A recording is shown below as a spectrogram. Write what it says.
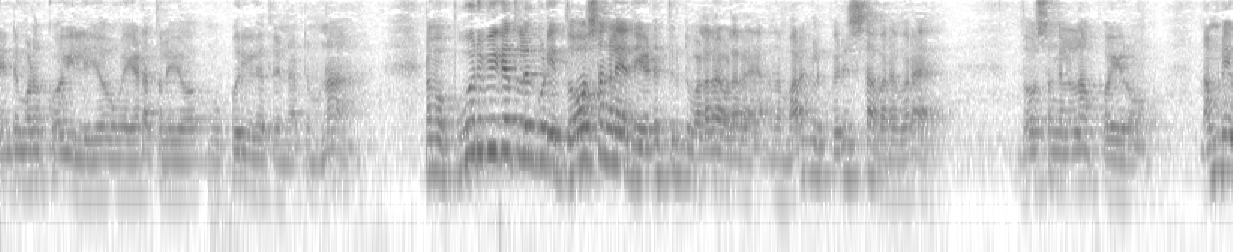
ரெண்டு மடம் கோவில்லையோ உங்கள் இடத்துலையோ உங்கள் பூர்வீகத்தில் நட்டோம்னா நம்ம பூர்வீகத்தில் இருக்கக்கூடிய தோஷங்களை அதை எடுத்துக்கிட்டு வளர வளர அந்த மரங்கள் பெருசாக வர வர தோஷங்கள் எல்லாம் போயிடும் நம்முடைய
